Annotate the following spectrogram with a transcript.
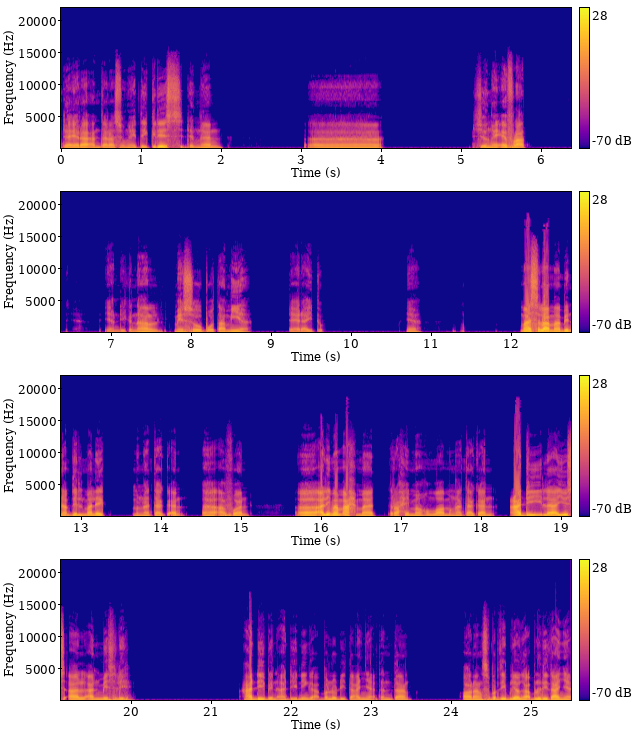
daerah antara Sungai Tigris dengan uh, Sungai Efrat yang dikenal Mesopotamia daerah itu. Ya. Maslama bin Abdul Malik mengatakan uh, afwan uh, Al Imam Ahmad rahimahullah mengatakan Adi la yus'al an mislih. Adi bin Adi ini nggak perlu ditanya tentang orang seperti beliau nggak perlu ditanya.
